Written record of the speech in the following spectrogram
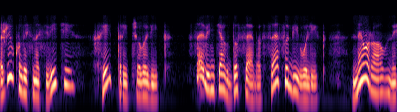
Жив колись на світі хитрий чоловік. Все він тяг до себе, все собі волік. Не орав, не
